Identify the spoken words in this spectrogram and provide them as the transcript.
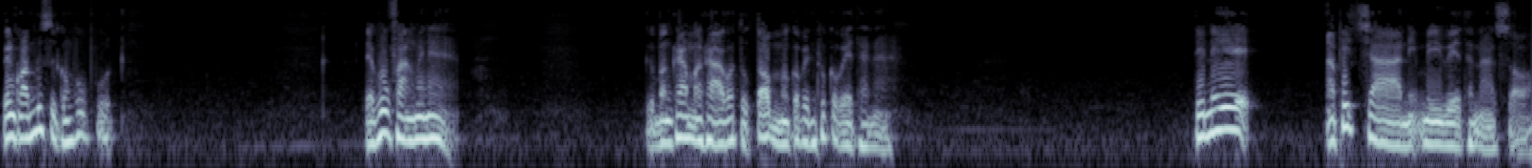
เป็นความรู้สึกของผู้พูด แต่ผู้ฟังไม่แน่ คือบางครั้งบางคราวก็ถูกต้มมันก็เป็นทุกขเวทนา ทีนี้อภิชานี่มีเวทนาสอง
